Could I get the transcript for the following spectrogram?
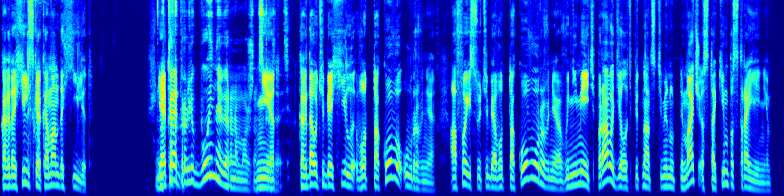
когда хильская команда хилит. И Ну, так опять про любой, наверно, можно Нет. сказать. Когда у тебя хилы вот такого уровня, а фейс у тебя вот такого уровня, вы не имеете права делать 15-минутный матч с таким построением.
